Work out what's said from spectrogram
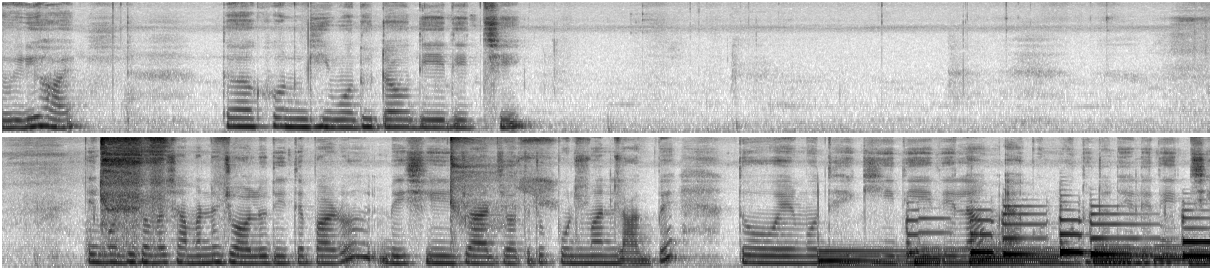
তৈরি হয়। তো এখন ঘি, মধুটাও দিয়ে দিচ্ছি। এর মধ্যে তোমরা সামান্য জলও দিতে পারো, বেশি যার যতটুকু পরিমাণ লাগবে। তো এর মধ্যে ঘি দিয়ে দিলাম। এখন ঢেলে দিচ্ছি।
